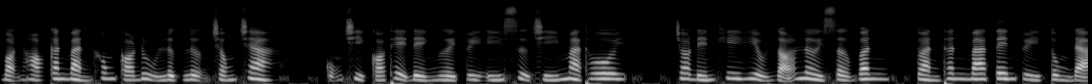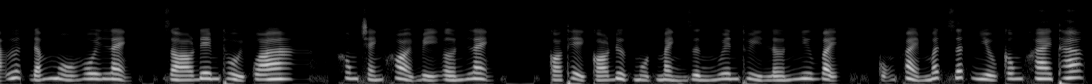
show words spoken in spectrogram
bọn họ căn bản không có đủ lực lượng chống trả, cũng chỉ có thể để người tùy ý xử trí mà thôi. Cho đến khi hiểu rõ lời Sở Vân, toàn thân ba tên tùy tùng đã ướt đẫm mồ hôi lạnh, gió đêm thổi qua, không tránh khỏi bị ớn lạnh. Có thể có được một mảnh rừng nguyên thủy lớn như vậy, cũng phải mất rất nhiều công khai thác.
